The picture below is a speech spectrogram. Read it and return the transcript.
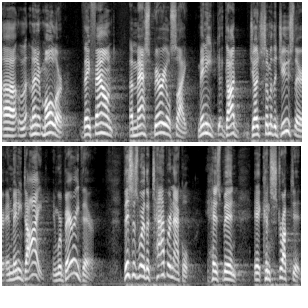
uh, Leonard Moeller, they found a mass burial site. Many, God judged some of the Jews there, and many died and were buried there. This is where the tabernacle has been uh, constructed.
